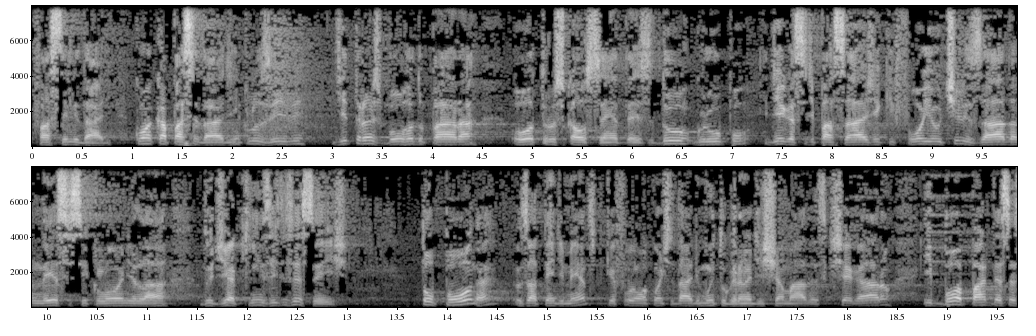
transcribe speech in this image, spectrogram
facilidade, com a capacidade, inclusive, de transbordo para outros call centers do grupo, diga-se de passagem, que foi utilizada nesse ciclone lá do dia 15 e 16 topou né, os atendimentos, porque foi uma quantidade muito grande de chamadas que chegaram, e boa parte dessas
